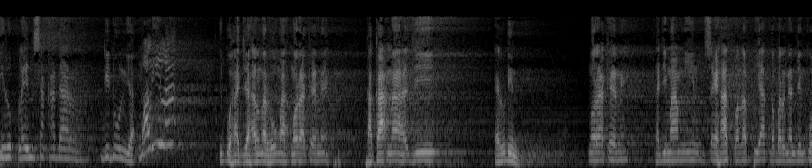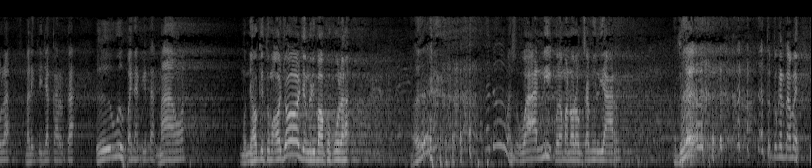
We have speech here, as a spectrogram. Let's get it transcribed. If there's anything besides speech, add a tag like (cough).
hirup lain sakadar di dunia. Mualila. Ibu Hajah almarhumah ngorakeneh kakakna Haji Herudin ngorakeneh Haji Mamin sehat walafiat babarengan jeung kula balik di Jakarta. Eueuh panyakitan maot. Mun nyaho kitu mah ojol jeung dari bawa kula. (laughs) Aduh. Masuk wani kula mah norong samiliar miliar. (laughs)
